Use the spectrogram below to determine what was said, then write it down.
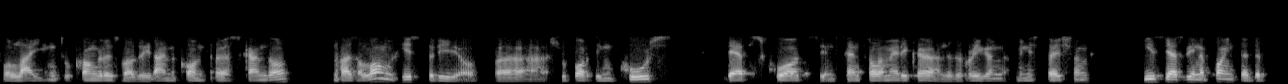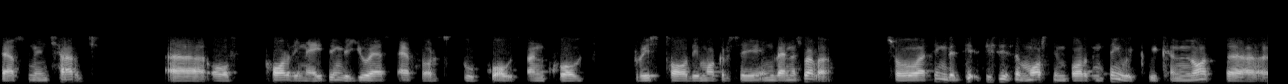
for lying to Congress about the Iran Contra scandal who has a long history of uh, supporting coups, death squads in Central America under the Reagan administration. He's just been appointed the person in charge uh, of coordinating the U.S. efforts to quote unquote restore democracy in Venezuela. So I think that this is the most important thing. We, we cannot uh,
